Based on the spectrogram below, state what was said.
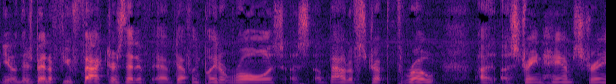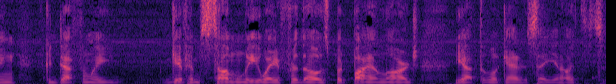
you know, there's been a few factors that have, have definitely played a role. A, a, bout of strep throat, a, a strained hamstring. You could definitely give him some leeway for those, but by and large, you have to look at it and say, you know, it's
